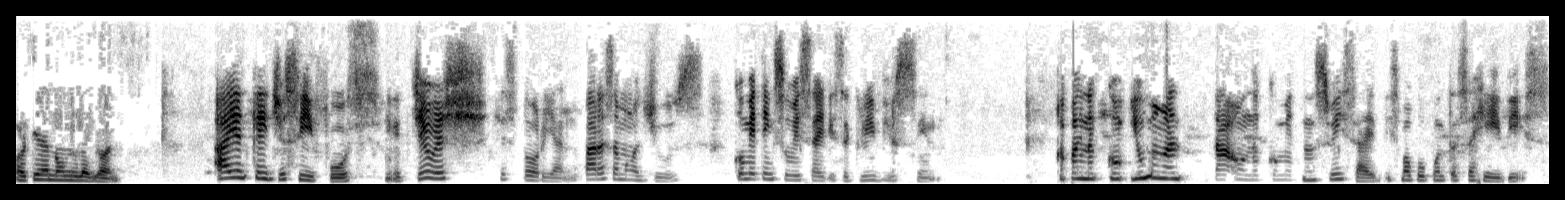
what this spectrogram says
Or tinanong nila yon Ayon kay Josephus, Jewish historian, para sa mga Jews, committing suicide is a grievous sin. kapag nag yung mga taong nag-commit ng suicide is mapupunta sa Hades.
